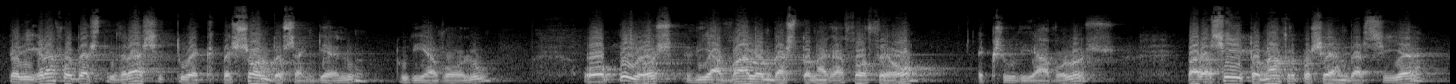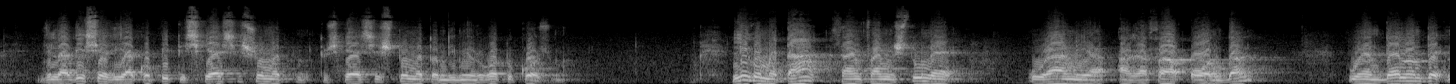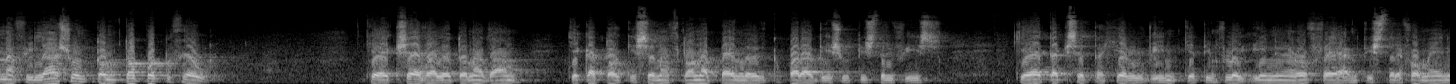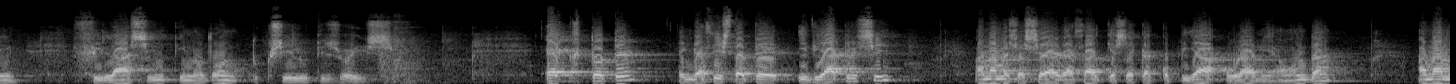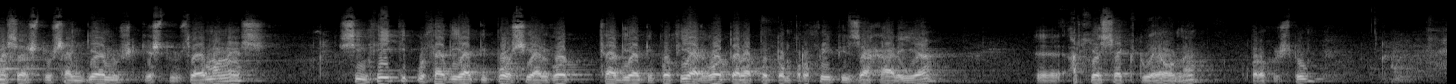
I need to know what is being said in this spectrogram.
περιγράφοντας τη δράση του εκπεσόντος αγγέλου, του διαβόλου, ο οποίος διαβάλλοντας τον αγαθό Θεό, εξού διάβολος, παρασύρει τον άνθρωπο σε ανταρσία, δηλαδή σε διακοπή της σχέσης, σου με, του σχέσης του με τον δημιουργό του κόσμου. Λίγο μετά θα εμφανιστούν ουράνια αγαθά όντα που εντέλλονται να φυλάσσουν τον τόπο του Θεού. Και εξέβαλε τον Αδάμ και κατόκισεν αυτόν απέναντι του παραδείσου της τρυφής και έταξε τα χερουβίν και την φλογίνη νεροφέαν τη στρεφωμένη φυλάσσιν την οδόν του ξύλου της ζωής. Έκτοτε εγκαθίσταται η διάκριση ανάμεσα σε αγαθά και σε κακοπιά ουράνια όντα, ανάμεσα στους αγγέλους και στους δαίμονες, συνθήκη που θα, διατυπώσει αργό, θα διατυπωθεί αργότερα από τον προφήτη Ζαχαρία, ε, αρχές 6ου αιώνα π.Χ.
